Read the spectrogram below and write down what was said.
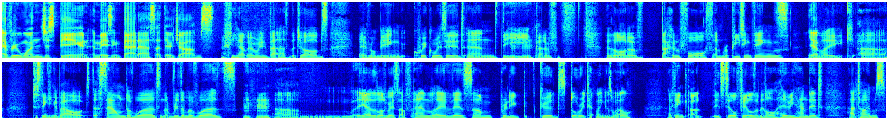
Everyone just being an amazing badass at their jobs. yep, everyone being badass at the jobs, everyone being quick witted, and the Mhm. kind of there's a lot of back and forth and repeating things. Yep. And like uh, just thinking about the sound of words and the rhythm of words. Mm-hmm. Um, yeah, there's a lot of great stuff, and like there's some pretty good storytelling as well. I think uh, it still feels a little heavy-handed at times,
